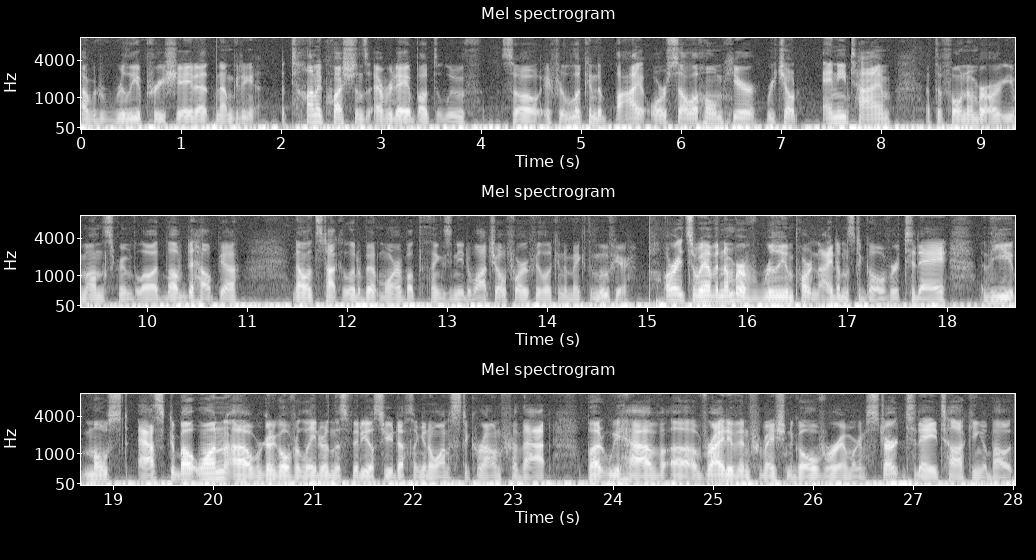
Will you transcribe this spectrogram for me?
I would really appreciate it. And I'm getting a ton of questions every day about Duluth. So if you're looking to buy or sell a home here, reach out anytime at the phone number or email on the screen below. I'd love to help you. Now let's talk a little bit more about the things you need to watch out for if you're looking to make the move here. All right, so we have a number of really important items to go over today. The most asked about one, uh, we're gonna go over later in this video, so you're definitely gonna wanna stick around for that. But we have uh, a variety of information to go over, and we're gonna start today talking about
